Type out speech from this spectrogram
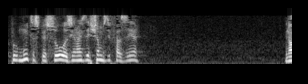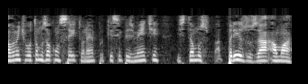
por muitas pessoas e nós deixamos de fazer. E novamente voltamos ao conceito, né? Porque simplesmente estamos presos a, uma,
